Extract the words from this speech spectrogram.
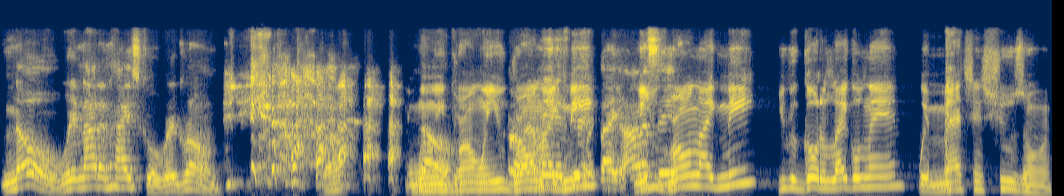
No, we're not in high school. We're grown. when we you grown, when you grown I mean, like me, like, honestly, when you grown like me, you could go to Legoland with matching shoes on.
